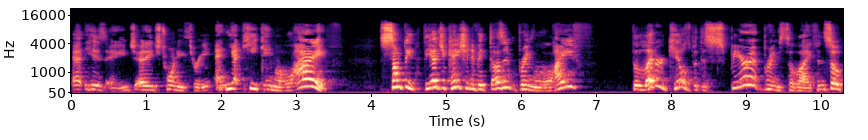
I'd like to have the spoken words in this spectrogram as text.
at his age, at age 23, and yet he came alive. Something, the education, if it doesn't bring life, the letter kills, but the spirit brings to life. And so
